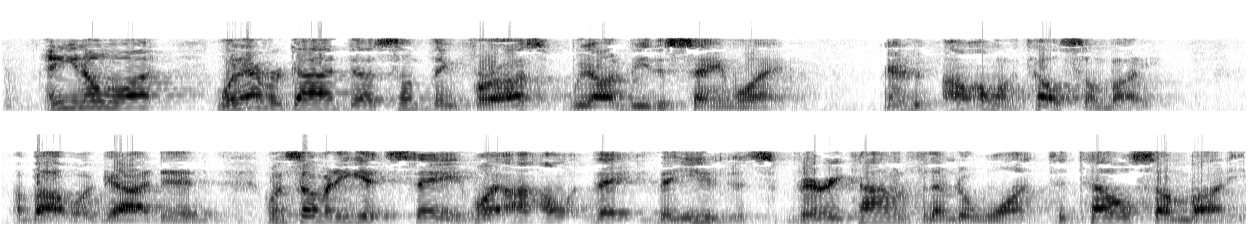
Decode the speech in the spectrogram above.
And you know what? Whenever God does something for us, we ought to be the same way. And I want to tell somebody about what God did. When somebody gets saved, well, I, they, they, it's very common for them to want to tell somebody.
